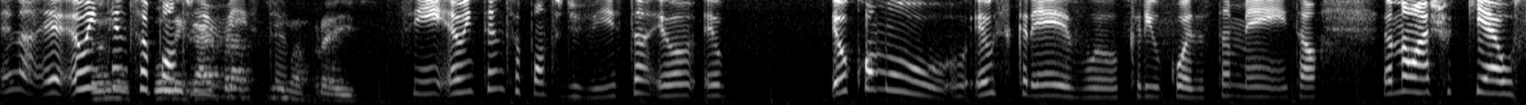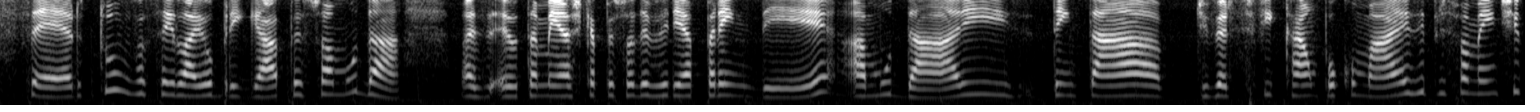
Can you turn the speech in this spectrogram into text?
Eu, não- eu- eu entendo seu ponto de vista. Sim, eu entendo seu ponto de vista. Eu, eu, eu como eu escrevo, eu crio coisas também e tal. Eu não acho que é o certo você ir lá e obrigar a pessoa a mudar. Mas eu também acho que a pessoa deveria aprender a mudar e tentar diversificar um pouco mais e principalmente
